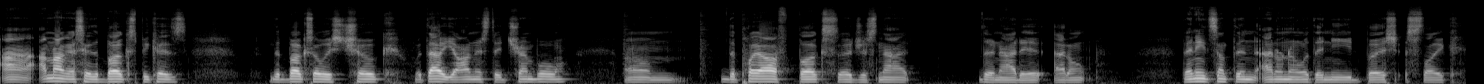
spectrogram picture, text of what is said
Uh, I'm not gonna say the Bucks because the Bucks always choke. Without Giannis, they tremble. Um, the playoff Bucks are just not. They're not it. I don't. They need something. I don't know what they need, but it's just like.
